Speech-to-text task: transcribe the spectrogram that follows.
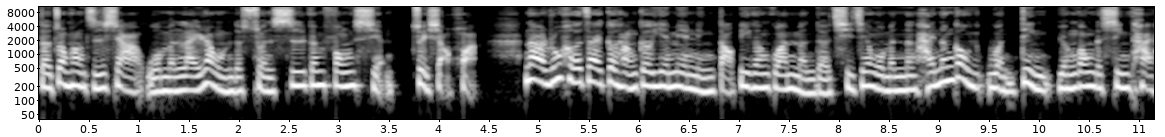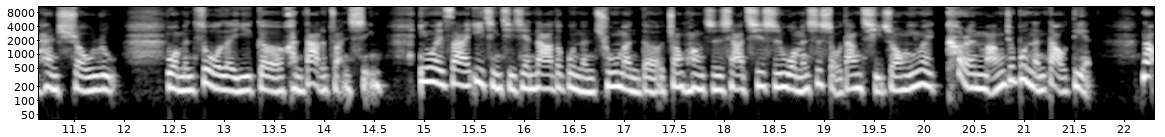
的状况之下，我们来让我们的损失跟风险最小化。那如何在各行各业面临倒闭跟关门的期间，我们能还能够稳定员工的心态和收入？我们做了一个很大的转型，因为在疫情期间大家都不能出门的状况之下，其实我们是首当其冲，因为客人忙就不能到店。那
